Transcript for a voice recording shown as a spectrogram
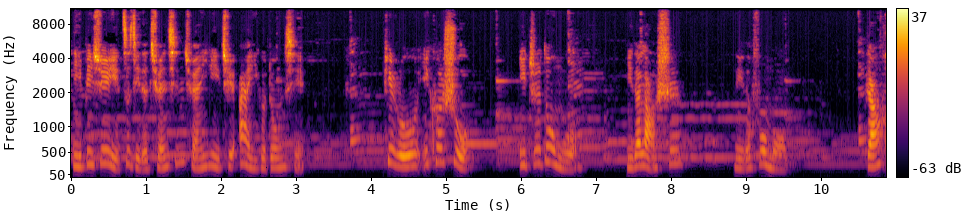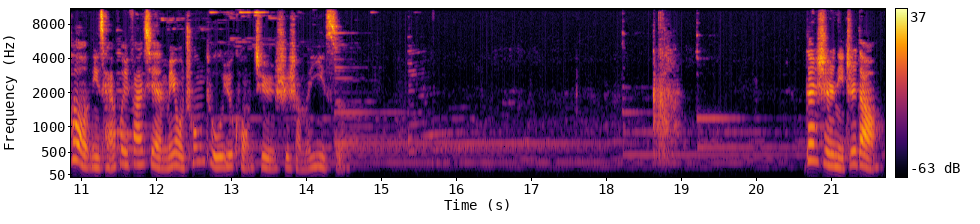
你必须以自己的全心全意去爱一个东西，譬如一棵树、一只动物、你的老师、你的父母，然后你才会发现没有冲突与恐惧是什么意思。但是你知道，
